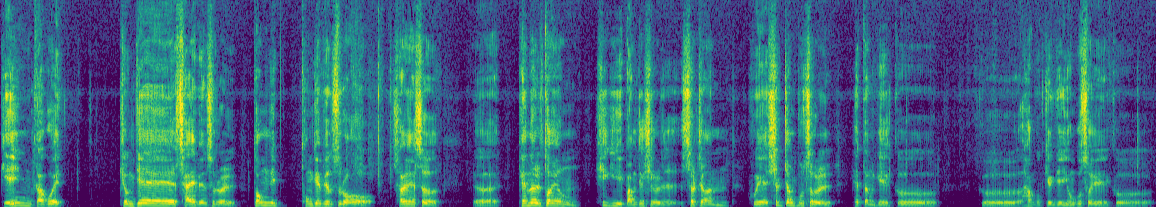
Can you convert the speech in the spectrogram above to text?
개인 가구의 경제 사회 변수를 독립 통계 변수로 사용해서 어, 패널 도형 희귀 방정식을 설정한 후에 실정 분석을 했다는 게그 그 한국경제연구소의 그,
